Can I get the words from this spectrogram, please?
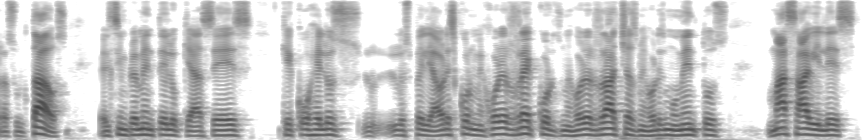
resultados. Él simplemente lo que hace es que coge los, los peleadores con mejores récords, mejores rachas, mejores momentos, más hábiles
